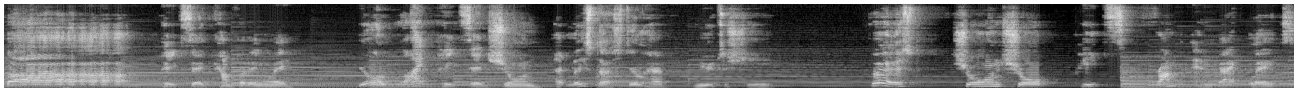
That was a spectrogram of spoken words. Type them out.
Bah, Pete said comfortingly. You're right, Pete said Sean. At least I still have you to shear. First, Sean shore Pete's front and back legs.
